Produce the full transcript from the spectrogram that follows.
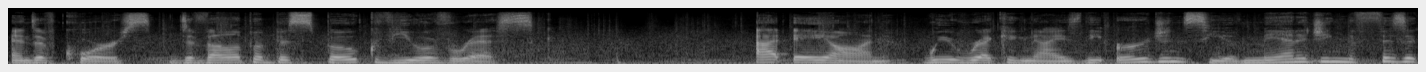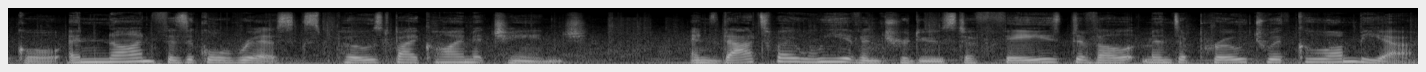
and of course, develop a bespoke view of risk. At Aon, we recognize the urgency of managing the physical and non physical risks posed by climate change. And that's why we have introduced a phased development approach with Columbia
